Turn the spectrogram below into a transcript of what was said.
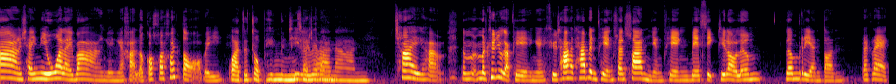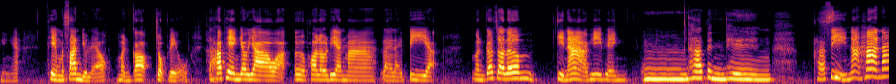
บ้าง ใช้นิ้วอะไรบ้างอย่างเงี้ยค่ะ แล้วก็ค่อยๆต่อไป กว่าจะจบเพลงหนึ่งทีนี่ละใช้เวลาท่อนนาน ใช่ค่ะ แต่มันมันขึ้นอยู่กับเพลงไง คือถ้าถ้าเป็นเพลงสั้นๆ อย่างเพลงเบสิกที่เราเริ่มเริ่มเรียนตอนแรกๆอย่างเงี้ย เพลงมันสั้นอยู่แล้ว มันก็จบเร็ว แต่ถ้าเพลงยาวๆ อะ เออ พอเราเรียนมาหลาย ๆ ปีอะ มันก็จะเริ่ม กี่หน้าพี่เพลง อืม ถ้าเป็นเพลงคลาสสิสี่กหน้าห้าหน้า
